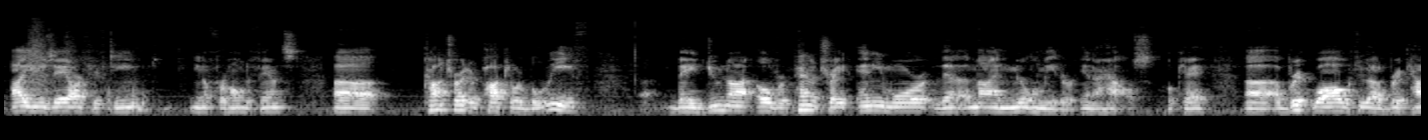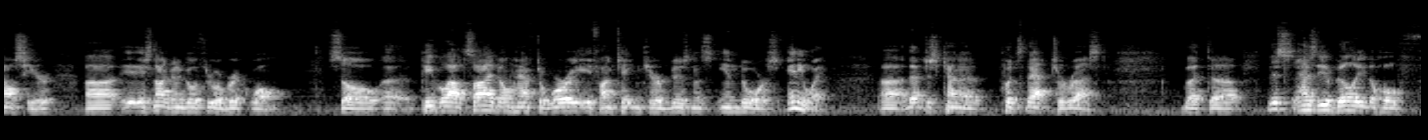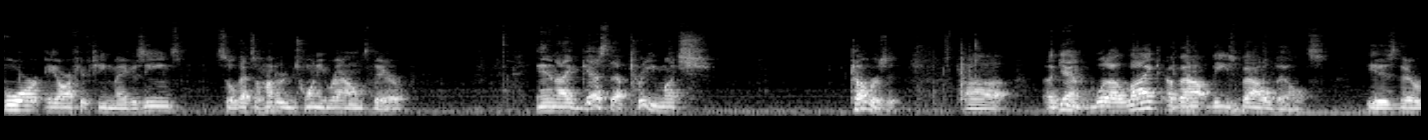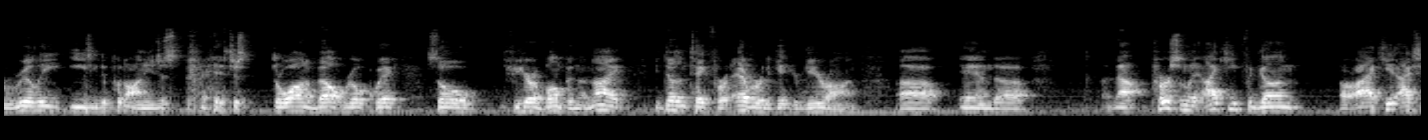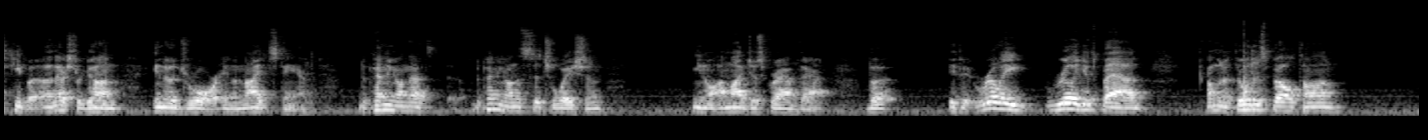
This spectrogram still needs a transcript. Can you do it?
I use AR-15, you know, for home defense. Uh, contrary to popular belief, they do not over penetrate any more than a 9 millimeter in a house, okay? Uh, a brick wall, which we got a brick house here, uh, it's not going to go through a brick wall. So uh, people outside don't have to worry if I'm taking care of business indoors. Anyway, uh, that just kind of puts that to rest. But uh, this has the ability to hold four AR-15 magazines, so that's 120 rounds there. And I guess that pretty much covers it. Uh, again, what I like about these battle belts is they're really easy to put on. You just it's just throw on a belt real quick. So if you hear a bump in the night, it doesn't take forever to get your gear on. Uh, and uh, now, personally, I keep the gun or I keep, actually keep an extra gun in a drawer in a nightstand. Depending on that, depending on the situation, you know, I might just grab that. But if it really, really gets bad, I'm going to throw this belt on.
